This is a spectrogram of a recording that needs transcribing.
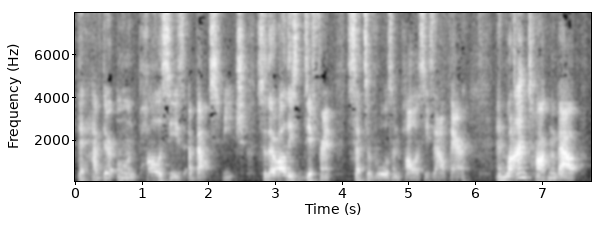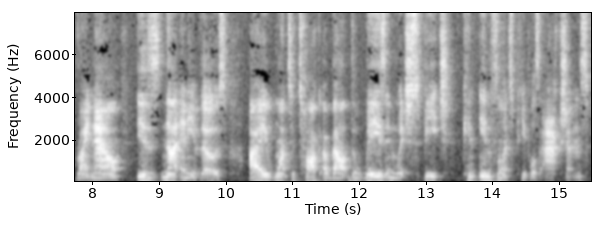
that have their own policies about speech. So there are all these different sets of rules and policies out there. And what I'm talking about right now is not any of those. I want to talk about the ways in which speech can influence people's actions.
